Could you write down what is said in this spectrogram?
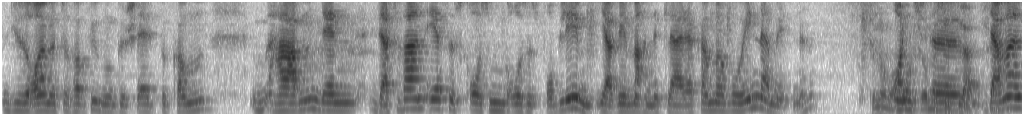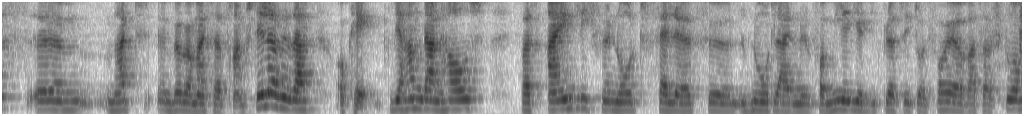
diese Räume zur Verfügung gestellt bekommen haben, denn das war ein erstes groß, ein großes Problem. Ja, wir machen eine Kleiderkammer, wohin damit? Ne? Genau, Und äh, Platz. damals ähm, hat Bürgermeister Frank Stiller gesagt, okay, wir haben da ein Haus, was eigentlich für Notfälle, für notleidende Familien, die plötzlich durch Feuer, Wasser, Sturm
